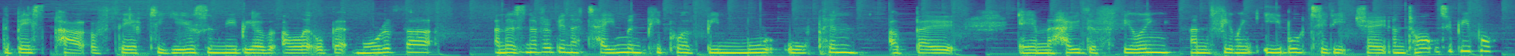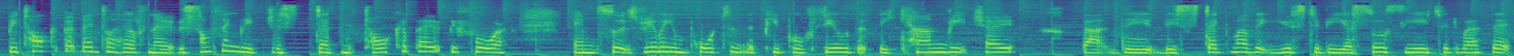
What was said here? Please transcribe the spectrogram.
the best part of 30 years and maybe a, a little bit more of that. And there's never been a time when people have been more open about um, how they're feeling and feeling able to reach out and talk to people. We talk about mental health now. It was something we just didn't talk about before. Um, so it's really important that people feel that they can reach out, that the, the stigma that used to be associated with it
